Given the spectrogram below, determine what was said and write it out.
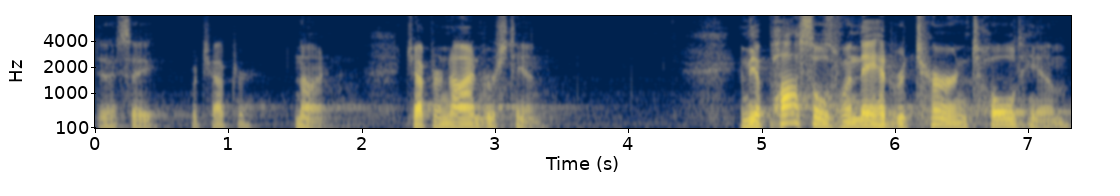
Did I say what chapter? 9. Chapter 9, verse 10. And the apostles, when they had returned, told him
